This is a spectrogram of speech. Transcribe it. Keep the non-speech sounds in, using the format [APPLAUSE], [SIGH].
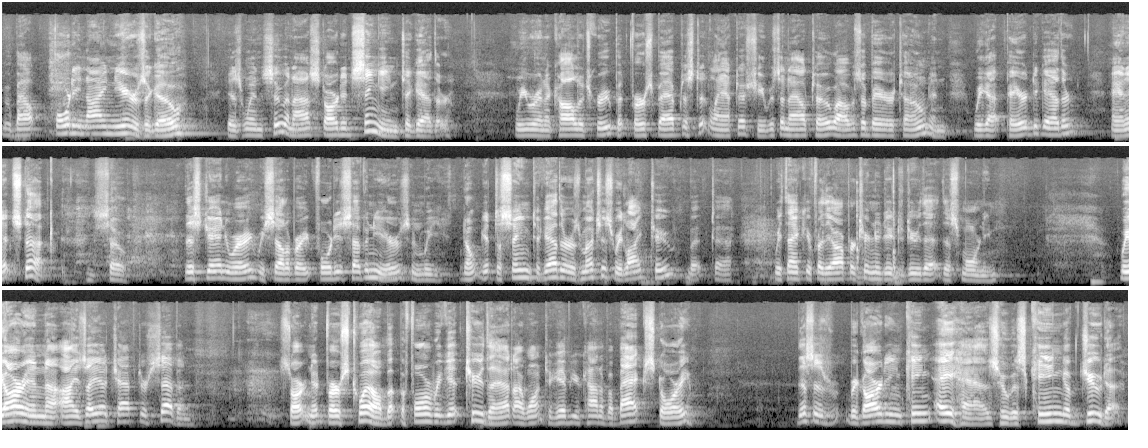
about 49 years ago is when Sue and I started singing together. We were in a college group at First Baptist Atlanta. She was an alto, I was a baritone, and we got paired together, and it stuck. [LAUGHS] So this January, we celebrate 47 years, and we don't get to sing together as much as we'd like to, but uh, we thank you for the opportunity to do that this morning. We are in uh, Isaiah chapter 7 starting at verse 12. But before we get to that, I want to give you kind of a backstory. This is regarding King Ahaz, who was king of Judah.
